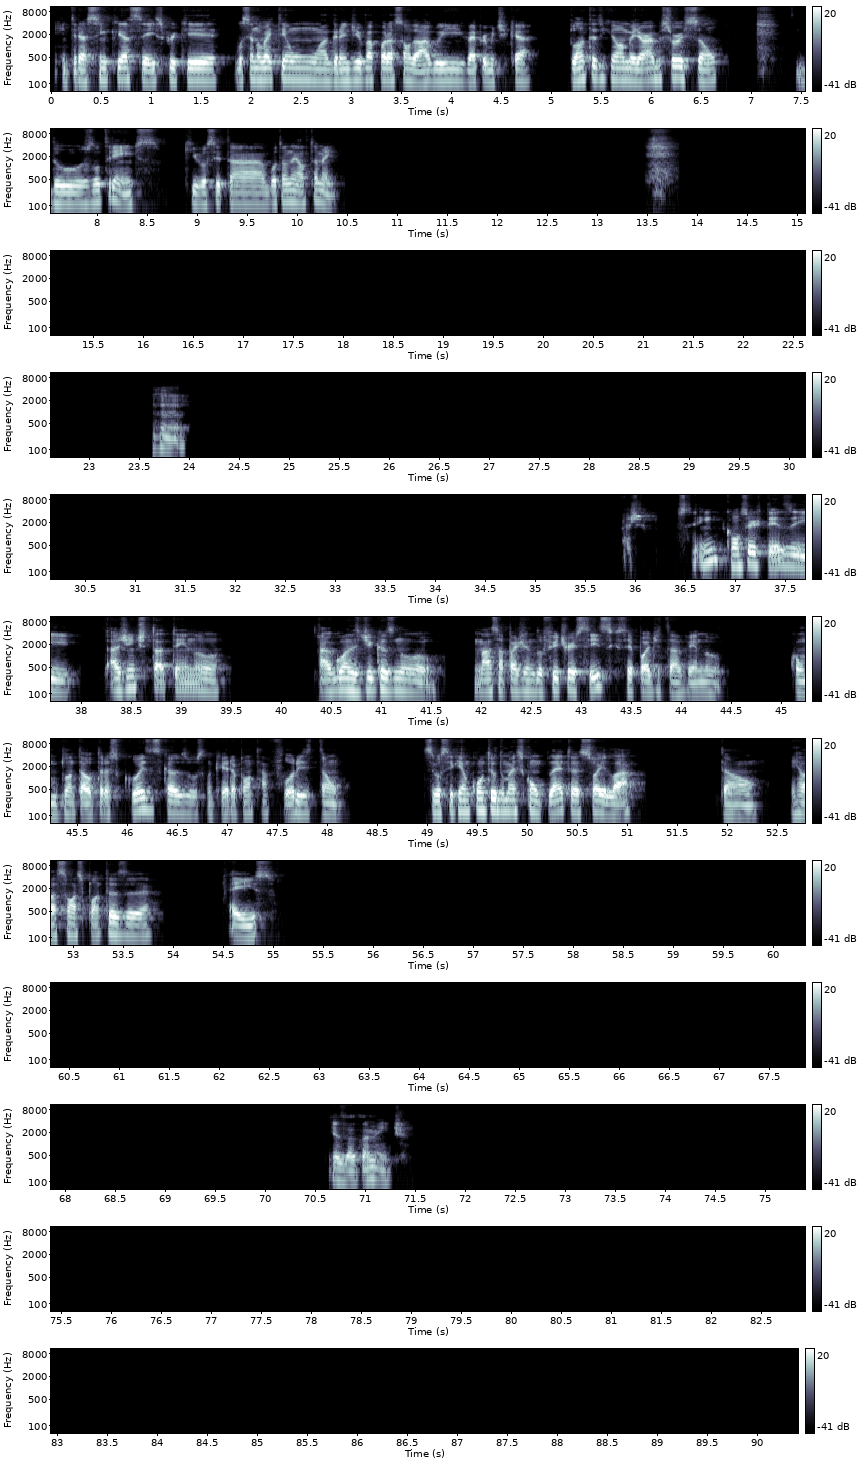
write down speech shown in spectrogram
entre as 5 e as 6, porque você não vai ter uma grande evaporação da água e vai permitir que a planta tenha uma melhor absorção dos nutrientes que você está botando nela também. Uhum. Acho sim, com certeza. E a gente tá tendo algumas dicas no nossa página do Future Seeds, que você pode estar tá vendo como plantar outras coisas, caso você não queira plantar flores. Então, se você quer um conteúdo mais completo, é só ir lá. Então, em relação às plantas, é, é isso. Exatamente.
